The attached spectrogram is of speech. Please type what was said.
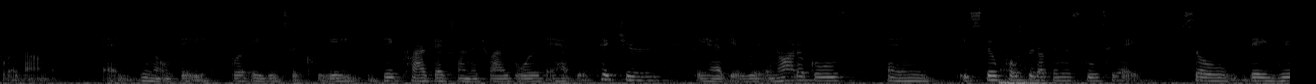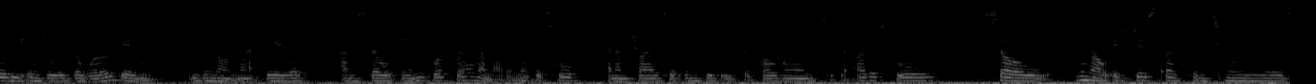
for them. And you know, they were able to create big projects on the triboard. They had their pictures, they had their written articles, and it's still posted up in the school today. So they really enjoyed the work, and even though I'm not there, I'm still in Brooklyn. I'm at another school, and I'm trying to introduce the program to the other school. So, you know, it's just a continuous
